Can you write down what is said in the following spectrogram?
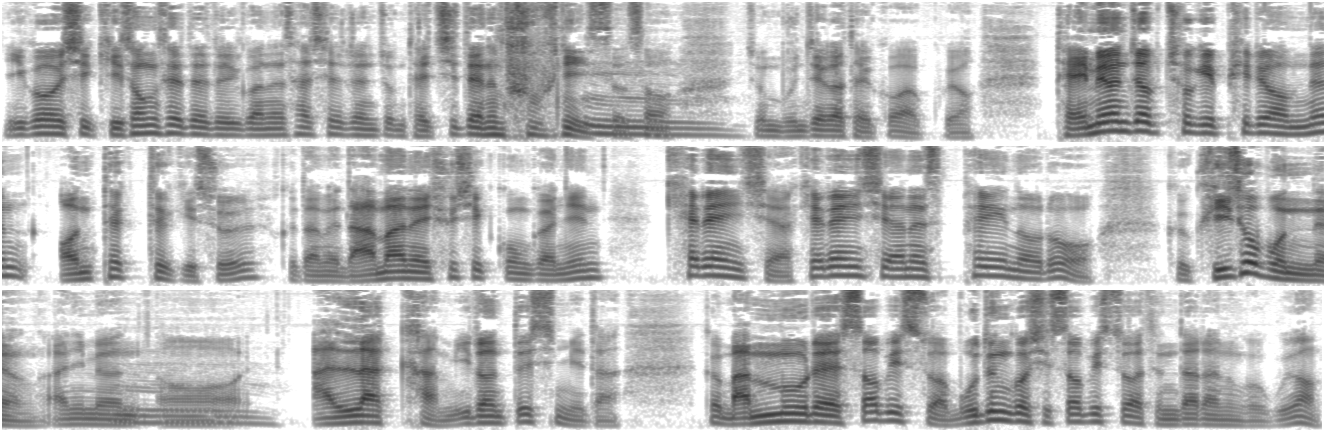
이것이 기성세대들과는 사실은 좀 대치되는 부분이 있어서 음. 좀 문제가 될 것 같고요. 대면 접촉이 필요 없는 언택트 기술, 그다음에 나만의 휴식 공간인 케렌시아. 케렌시아는 스페인어로 그 귀소 본능 아니면 음. 어 안락함 이런 뜻입니다. 그 만물의 서비스와 모든 것이 서비스화 된다라는 거고요.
